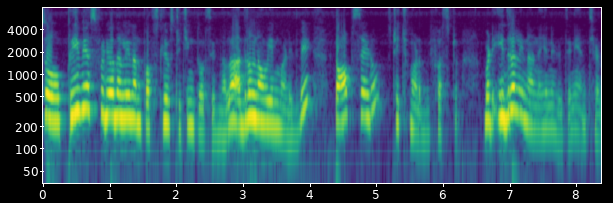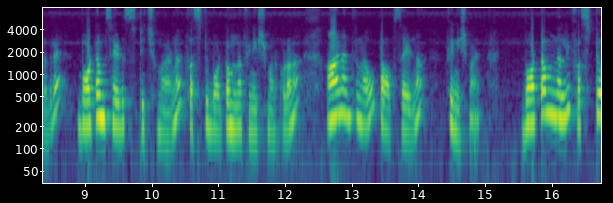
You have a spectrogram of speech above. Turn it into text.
ಸೊ ಪ್ರೀವಿಯಸ್ ವಿಡಿಯೋದಲ್ಲಿ ನಾನು ಪಫ್ ಸ್ಲೀವ್ ಸ್ಟಿಚಿಂಗ್ ತೋರಿಸಿದ್ನಲ್ಲ, ಅದರಲ್ಲಿ ನಾವು ಏನು ಮಾಡಿದ್ವಿ? ಟಾಪ್ ಸೈಡು ಸ್ಟಿಚ್ ಮಾಡಿದ್ವಿ ಫಸ್ಟ್ ಬಟ್ ಇದರಲ್ಲಿ ನಾನು ಏನು ಹೇಳ್ತೀನಿ ಅಂತ ಹೇಳಿದ್ರೆ ಬಾಟಮ್ ಸೈಡ್ ಸ್ಟಿಚ್ ಮಾಡೋಣ. ಫಸ್ಟ್ ಬಾಟಮ್ನ ಫಿನಿಷ್ ಮಾಡ್ಕೊಳ್ಳೋಣ. ಆನಂತರ ನಾವು ಟಾಪ್ ಸೈಡ್ನ ಫಿನಿಷ್ ಮಾಡೋಣ. ಬಾಟಮ್ನಲ್ಲಿ ಫಸ್ಟು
